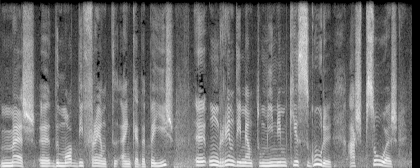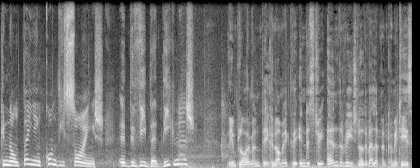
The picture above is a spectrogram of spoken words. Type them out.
mas uh, de modo diferente em cada país, uh, um rendimento mínimo que assegure às pessoas que não têm condições uh, de vida dignas The Employment, the Economic, the Industry and the Regional Development Committees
